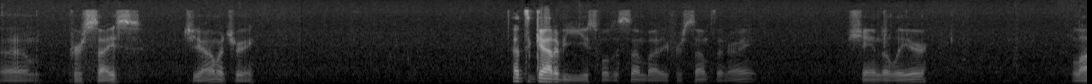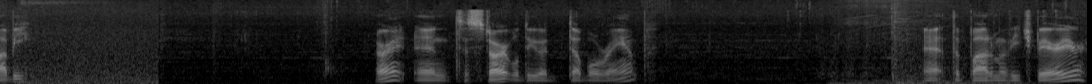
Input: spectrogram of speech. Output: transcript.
um, precise geometry. That's got to be useful to somebody for something, right? Chandelier. Lobby. Alright, and to start we'll do a double ramp at the bottom of each barrier.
